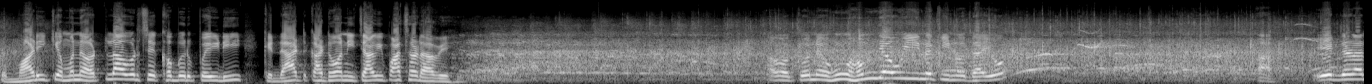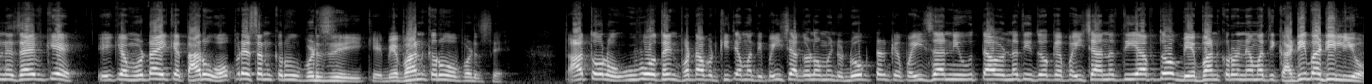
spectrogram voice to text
તો માડી કે, મને આટલા વર્ષે ખબર પડી કે દાંત કાઢવાની ચાવી પાછળ આવે આમાં કોને હું સમજાવું એ નક્કી ન થાય એક જણાને સાહેબ કે એ કે મોટા એ કે તારું ઓપરેશન કરવું પડશે એ કે બેભાન કરવો પડશે. તો આ તો ઓલો ઊભો થઈને ફટાફટ ખીચામાંથી પૈસા ગણો માંડ્યો. ડૉક્ટર કે પૈસાની ઉતાવળ નથી, તો કે પૈસા નથી આપતો, બેભાન કરો ને એમાંથી કાઢી બાઢી લ્યો.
